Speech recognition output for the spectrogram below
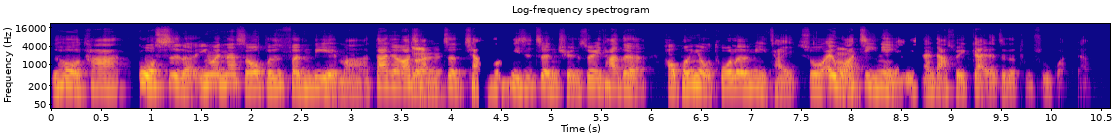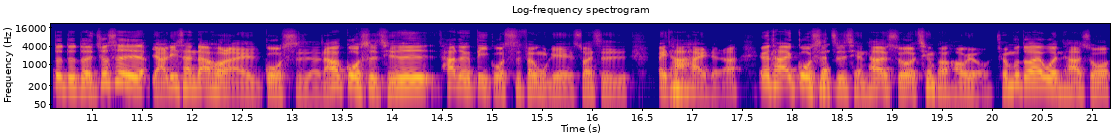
时候他过世了，因为那时候不是分裂嘛，大家都要抢政，抢自己是政权，所以他的好朋友托勒密才说：“哎，我要纪念亚历山大，所以盖了这个图书馆。”这样。对对对，就是亚历山大后来过世了，然后过世其实他这个帝国四分五裂也算是被他害的啦，因为他在过世之前，他的所有亲朋好友全部都在问他说：“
